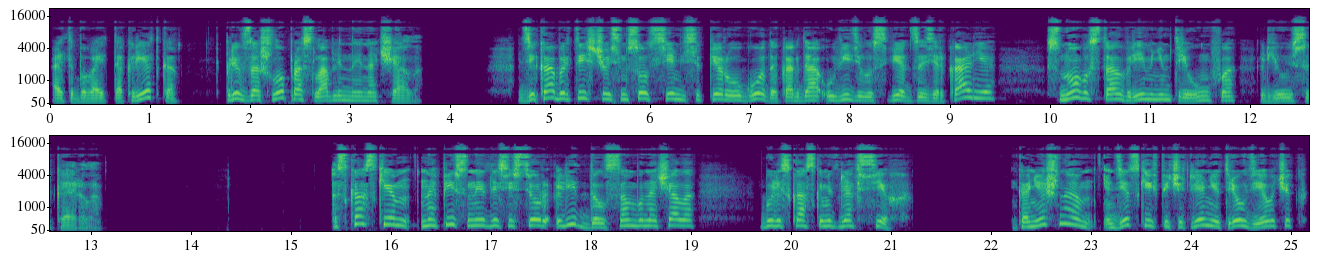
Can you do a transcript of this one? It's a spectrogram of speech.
а это бывает так редко, превзошло прославленное начало. Декабрь 1871 года, когда увидела свет зазеркалья, снова стал временем триумфа Льюиса Кэрролла. Сказки, написанные для сестер Лиддл с самого начала, были сказками для всех. Конечно, детские впечатления трех девочек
